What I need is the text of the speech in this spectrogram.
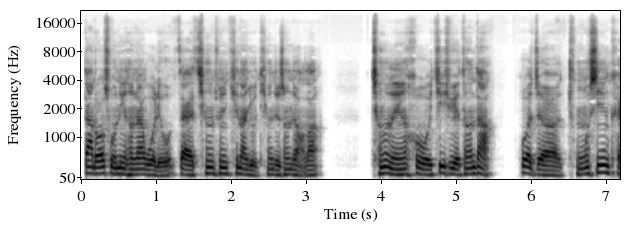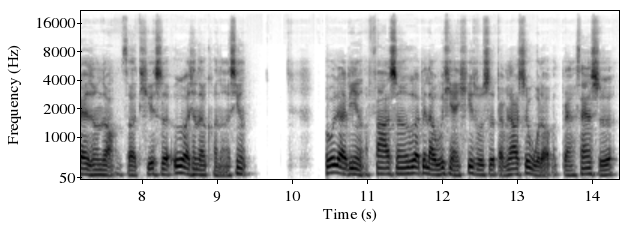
大多数内生软骨瘤在青春期呢就停止生长了，成人后继续增大或者重新开始生长，则提示恶性的可能性。欧列病发生恶变的危险系数是百分之二十五到百分之三十，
